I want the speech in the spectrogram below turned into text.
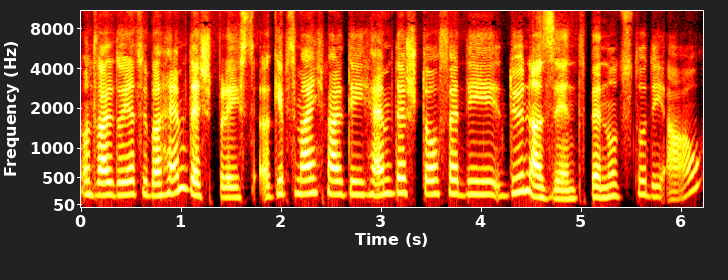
Und weil du jetzt über Hemde sprichst, äh, gibt es manchmal die Hemdestoffe, die dünner sind. Benutzt du die auch?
